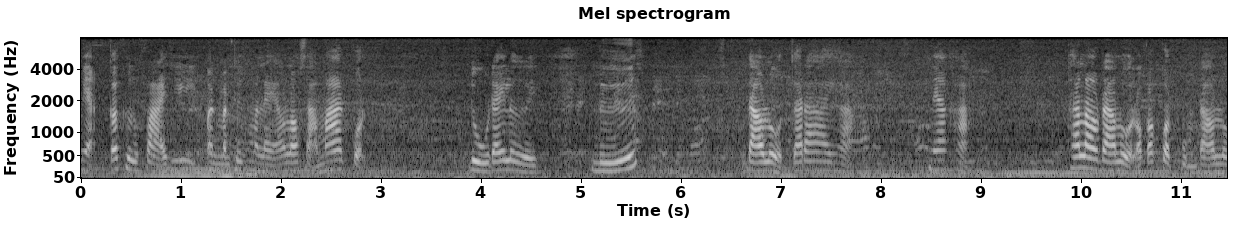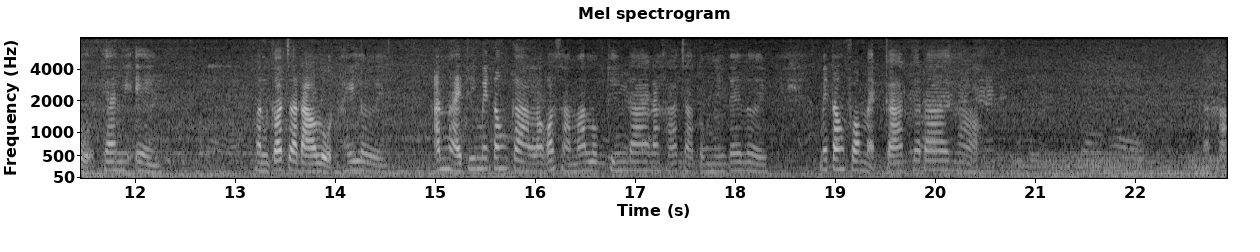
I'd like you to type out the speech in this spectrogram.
เนี่ยก็คือไฟล์ที่มันบันทึกมาแล้ว เราสามารถกดดูได้เลย หรือ ดาวน์โหลดก็ได้ค่ะ เนี่ยค่ะ ถ้าเราดาวน์โหลดเราก็กดปุ่มดาวน์โหลดแค่นี้เอง มันก็จะดาวน์โหลดให้เลย อันไหนที่ไม่ต้องการเราก็สามารถลบทิ้งได้นะคะ จากตรงนี้ได้เลย ไม่ต้อง format card ก็ได้ค่ะนะคะ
